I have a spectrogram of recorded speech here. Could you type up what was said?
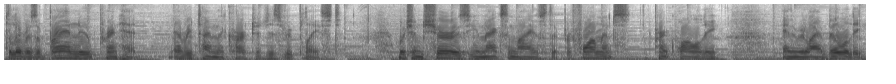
delivers a brand new printhead every time the cartridge is replaced, which ensures you maximize the performance, print quality, and reliability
